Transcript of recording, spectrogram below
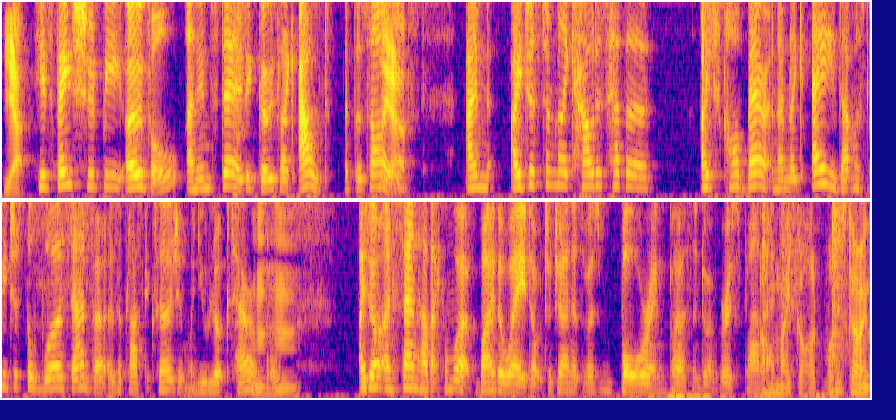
yeah. His face should be oval, and instead it goes like out at the sides. And I just am like, how does Heather? I just can't bear it. And I'm like, A, that must be just the worst advert as a plastic surgeon when you look terrible. Mm-hmm. I don't understand how that can work. By the way, Dr. Jen is the most boring person to ever grace planet. Oh my god, what is going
